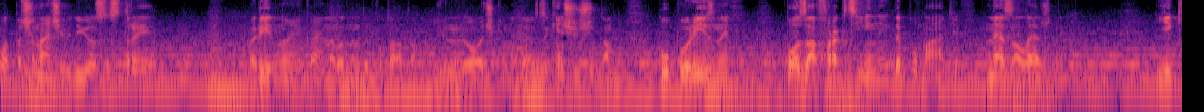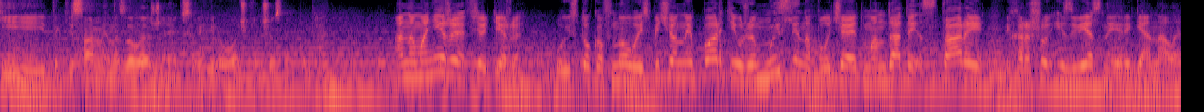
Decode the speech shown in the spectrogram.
от, починаючи від його сестри рідної, яка є народним депутатом, Юлії Льовочкіної, да, закінчуючи там купу різних позафракційних депутатів, незалежних. які такі самі незалежні, як Сергій Льовочкін, чесний політик. А на манеже все те же. У истоков новоиспеченной партии уже мысленно получают мандаты старые и хорошо известные регионалы.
